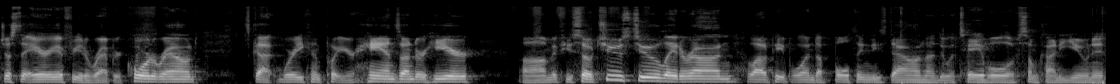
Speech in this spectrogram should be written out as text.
just the area for you to wrap your cord around. It's got where you can put your hands under here. Um, if you so choose to later on, a lot of people end up bolting these down onto a table of some kind of unit.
